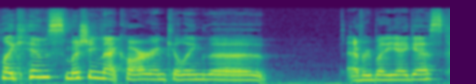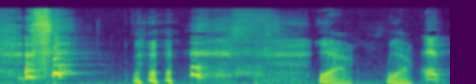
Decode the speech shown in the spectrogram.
like him smushing that car and killing the everybody, I guess. Yeah, yeah. it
